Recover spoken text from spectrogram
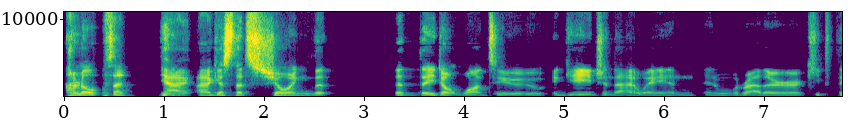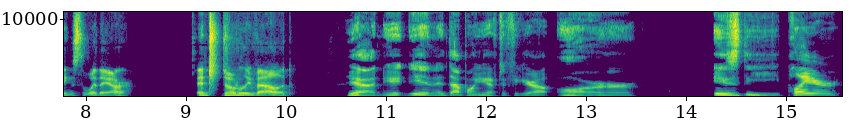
I don't know if that, yeah, I, I guess that's showing that that they don't want to engage in that way and and would rather keep things the way they are. And totally valid. Yeah, and, at that point you have to figure out are is the player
